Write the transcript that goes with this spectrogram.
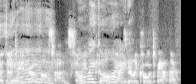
a 13 year old last time. So Oh my God. yeah, it's really cool to be out there.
